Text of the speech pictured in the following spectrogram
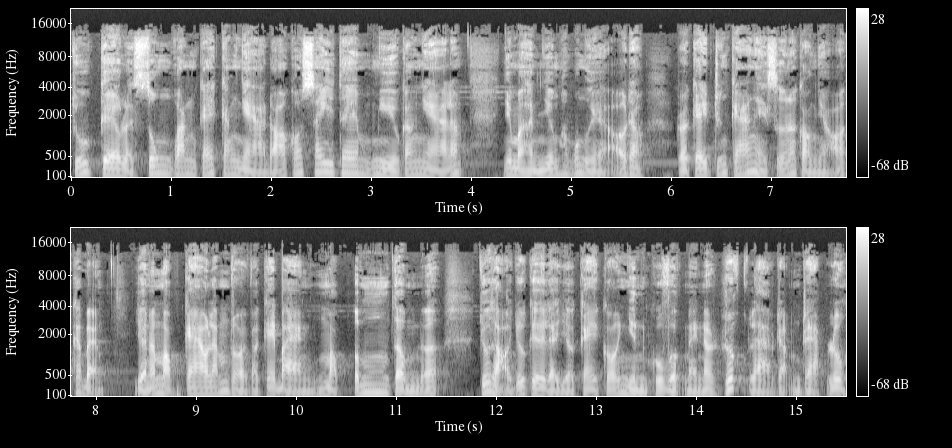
chú kêu là xung quanh cái căn nhà đó có xây thêm nhiều căn nhà lắm. Nhưng mà hình như không có người ở đâu. Rồi cây trứng cá ngày xưa nó còn nhỏ các bạn. Giờ nó mọc cao lắm rồi và cây bàn cũng mọc um tùm nữa. Chú Thọ chú kêu là giờ cây cối nhìn khu vực này nó rất là rậm rạp luôn.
